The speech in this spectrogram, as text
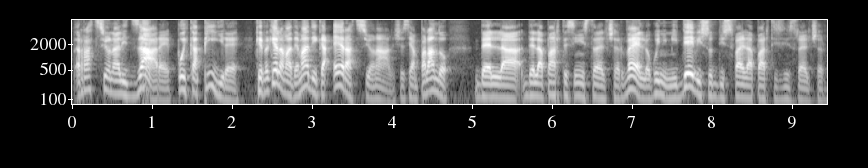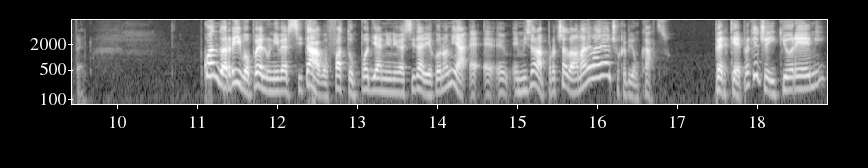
razionalizzare, puoi capire, che perché la matematica è razionale, cioè stiamo parlando della, della parte sinistra del cervello, quindi mi devi soddisfare la parte sinistra del cervello. Quando arrivo poi all'università, ho fatto un po' di anni università di economia e, e, e mi sono approcciato alla matematica, non ci ho capito un cazzo. Perché? Perché c'è i teoremi,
